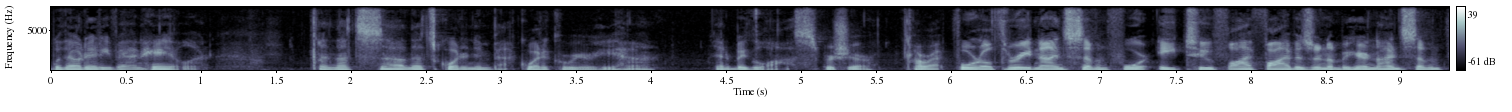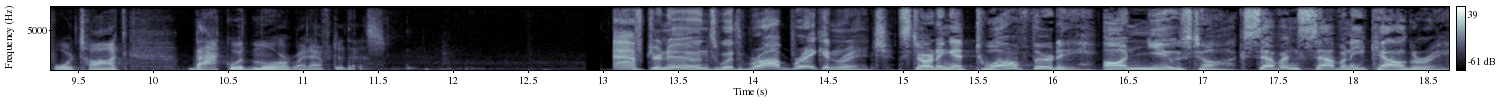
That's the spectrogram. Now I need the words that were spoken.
without Eddie Van Halen, and that's uh, that's quite an impact, quite a career he had, and a big loss for sure. All right, 403-974-8255 is our number here, 974 Talk. Back with more right after this. Afternoons with Rob Breckenridge, starting at 1230 on News Talk 770 Calgary.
